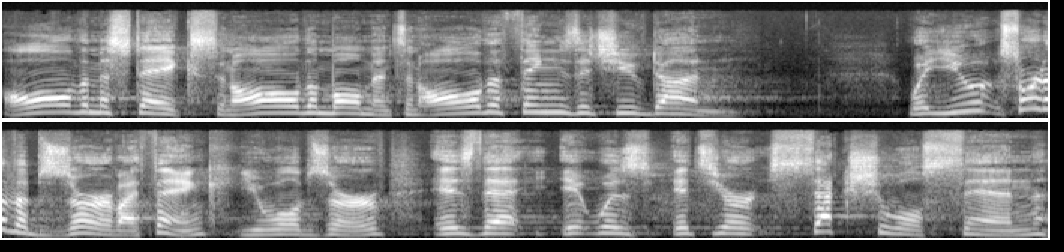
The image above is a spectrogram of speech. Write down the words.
all the mistakes and all the moments and all the things that you've done, what you sort of observe, I think you will observe, is that it was it's your sexual sin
